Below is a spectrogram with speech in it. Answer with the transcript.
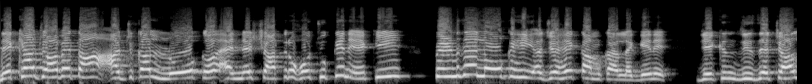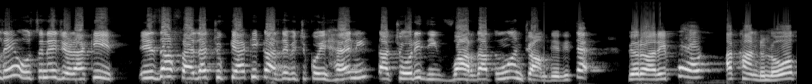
ਦੇਖਿਆ ਜਾਵੇ ਤਾਂ ਅੱਜ ਕੱਲ ਲੋਕ ਐਨੇ ਸ਼ਾਤਰ ਹੋ ਚੁੱਕੇ ਨੇ ਕਿ ਪਿੰਡ ਦੇ ਲੋਕ ਹੀ ਅਜਿਹੇ ਕੰਮ ਕਰਨ ਲੱਗੇ ਨੇ। ਜੇਕਰ ਜਿਸ ਦੇ ਚੱਲਦੇ ਉਸਨੇ ਜਿਹੜਾ ਕਿ ਇਸ ਦਾ ਫਾਇਦਾ ਚੁੱਕਿਆ ਕਿ ਘਰ ਦੇ ਵਿੱਚ ਕੋਈ ਹੈ ਨਹੀਂ, ਤਾਂ ਚੋਰੀ ਦੀ ਵਾਰਦਾਤ ਨੂੰ ਅੰਜਾਮ ਦੇ ਦਿੱਤਾ ਬਿਊਰੋ ਰਿਪੋਰਟ, ਅਖੰਡ ਲੋਕ।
